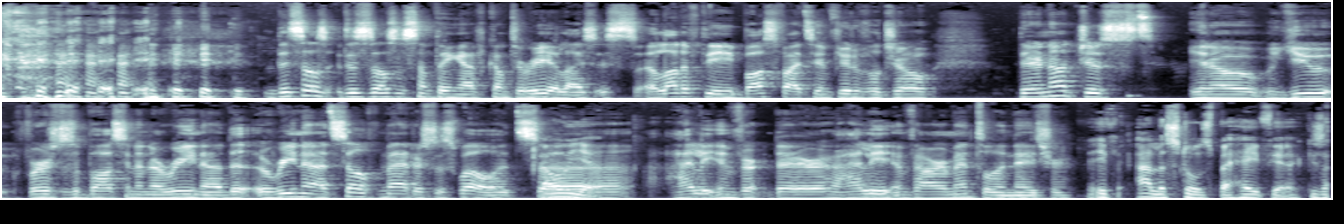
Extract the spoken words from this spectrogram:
this also this is also something I've come to realize is a lot of the boss fights in Viewtiful Joe, they're not just you know you versus a boss in an arena. The arena itself matters as well. It's uh, Oh, yeah. highly env- they're highly environmental in nature. If Alastor's behavior, because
